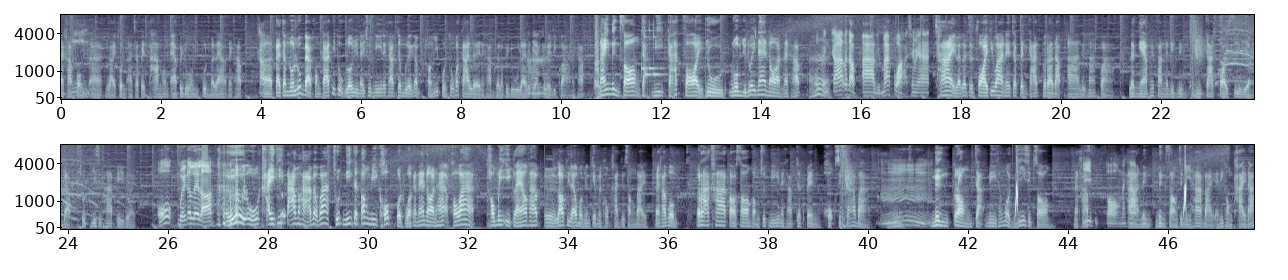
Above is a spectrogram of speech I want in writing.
นะครับอืมผมอ่าหลายคนอาจจะไปตามของแอบไปดูของญี่ปุ่นมาแล้วนะครับครับเอ่อแต่จำนวนรูปแบบของการ์ดที่ถูกรวมอยู่ในชุดนี้นะครับจะเหมือนกับของญี่ปุ่นทุกประการเลยนะครับเดี๋ยวเราไปดูรายละเอียดกันเลยดีกว่านะครับใน1ซองจะมีการ์ดฟอยล์อยู่รวมอยู่ด้วยแน่นอนนะครับอ่าเป็นการ์ดระดับ R หรือมากกว่าใช่ไหมฮะใช่แล้วก็จะฟอยล์ที่ว่าเนี่ยจะเป็นการ์ดระดับ R หรือมากกว่าและแง้มให้ฟังกันนิดนึง มีการ์ดฟอยล์สี่เหลี่ยมแบบชุด 25 ปีด้วยโอ้เหมือนกันเลยเหรอเออโอ้โหใครที่ตามหาแบบว่าชุดนี้จะต้องมีครบปวดหัวกันแน่นอนฮะ เพราะว่าเขามีอีกแล้วครับเออรอบที่แล้วผมยังเก็บไม่ครบขาดอยู่ 2 ใบนะครับผม ราคาต่อซองของชุดนี้นะครับ จะเป็น 69 บาทอืม1กล่องจะมีทั้งหมด 20 ซองนะครับยี่สิบซองนะคอ่ารับหนึ่งหนึ่งซองจะมี 5 ใบ อันนี้ของไทยนะ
